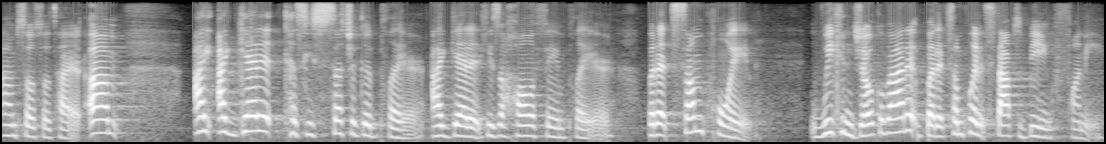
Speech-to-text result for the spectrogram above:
I'm so so tired. Um, I, I get it because he's such a good player. I get it. He's a Hall of Fame player. But at some point, we can joke about it, but at some point it stops being funny.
